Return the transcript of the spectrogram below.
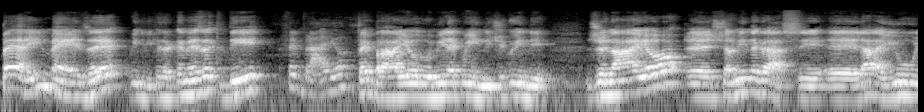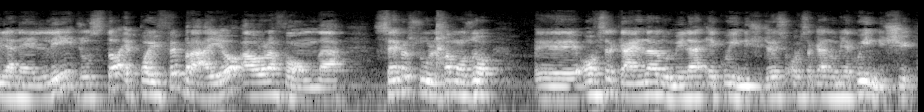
per il mese, quindi vi chiedete che mese, di febbraio, febbraio 2015, quindi gennaio eh, Charmine Grassi e Lara Giulianelli, giusto? E poi febbraio Aurora Fonda, sempre sul famoso eh, Officer Calendar 2015, Officer Calendar 2015,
